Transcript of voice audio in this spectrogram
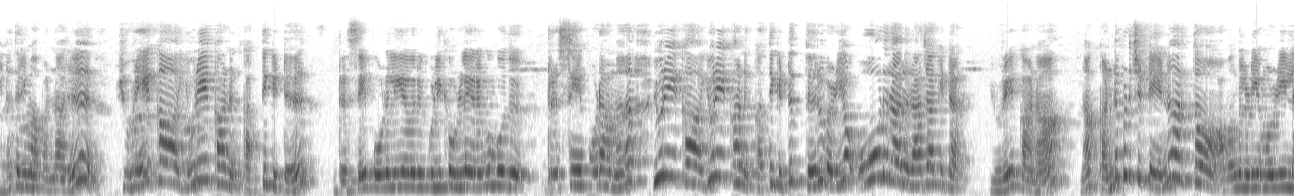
என்ன தெரியுமா பண்ணாரு? யுரேகா யுரேகான்னு கத்திக்கிட்டு ட்ரெஸ்ஸே போடலையே அவரு. குளிக்க உள்ள இறங்கும் போது ட்ரெஸ்ஸே போடாம யுரேகா யுரேகான்னு கத்திக்கிட்டு தெரு வழியா ஓடுறாரு ராஜா கிட்ட. யுரேகானா நான் கண்டுபிடிச்சிட்டேன்னு அர்த்தம். அவங்களுடைய மொழியில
